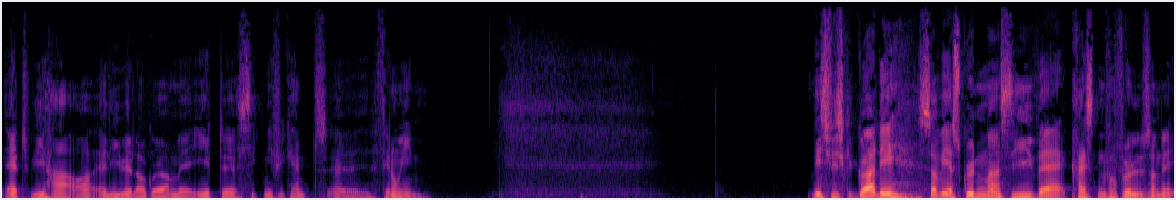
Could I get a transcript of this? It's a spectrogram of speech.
at vi har alligevel at gøre med et øh, signifikant øh, fænomen. Hvis vi skal gøre det, så vil jeg skynde mig at sige, hvad kristenforfølgelserne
